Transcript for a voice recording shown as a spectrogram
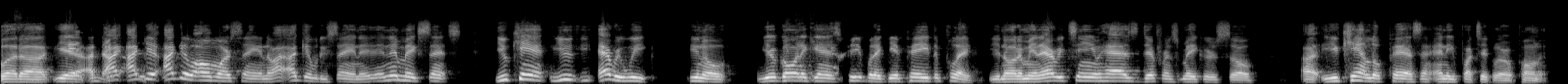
But uh, yeah, I, I, I, get I get what Omar's saying. I, I get what he's saying, and it makes sense. You can't you every week, you know, you're going against people that get paid to play. You know what I mean? Every team has difference makers, so uh, you can't look past any particular opponent.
